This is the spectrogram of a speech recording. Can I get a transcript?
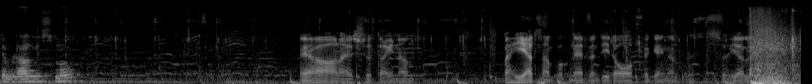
Dem lang gesmoked. Ja, nein, ist schon drinnen. Man hört es einfach nicht, wenn die da raufgehen. Das ist so herrlich.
